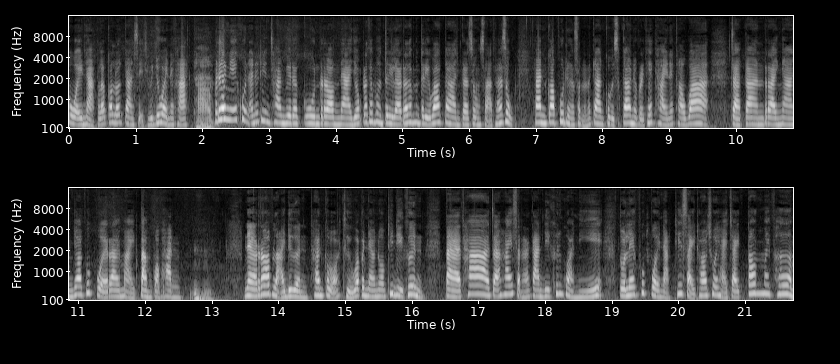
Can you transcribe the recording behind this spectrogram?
ป่วยหนักแล้วก็ลดการเสียชีวิตด้วยนะคะครับเรื่องนี้คุณอนุทินชาญวีรกูลรองนายกรัฐมนตรีและรัฐมนตรีว่าการกระทรวงสาธารณสุข ท่านก็พูดถึงสถานการณ์โควิด -19 ในประเทศไทยนะคะว่า จากการรายงานยอดผู้ป่วยรายใหม่ต่ำกว่าพันอืม ในรอบหลายเดือน ท่านก็บอกว่าถือว่าเป็นแนวโน้มที่ดีขึ้น แต่ถ้าจะให้สถานการณ์ดีขึ้นกว่านี้ ตัวเลขผู้ป่วยหนักที่ใส่ท่อช่วยหายใจต้องไม่เพิ่ม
